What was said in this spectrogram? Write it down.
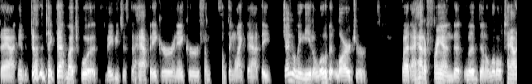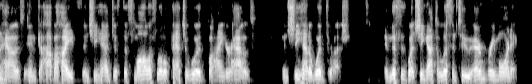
that, and it doesn't take that much wood, maybe just a half acre, an acre, some, something like that. They generally need a little bit larger. But I had a friend that lived in a little townhouse in Cahaba Heights, and she had just the smallest little patch of wood behind her house, and she had a wood thrush. And this is what she got to listen to every morning.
